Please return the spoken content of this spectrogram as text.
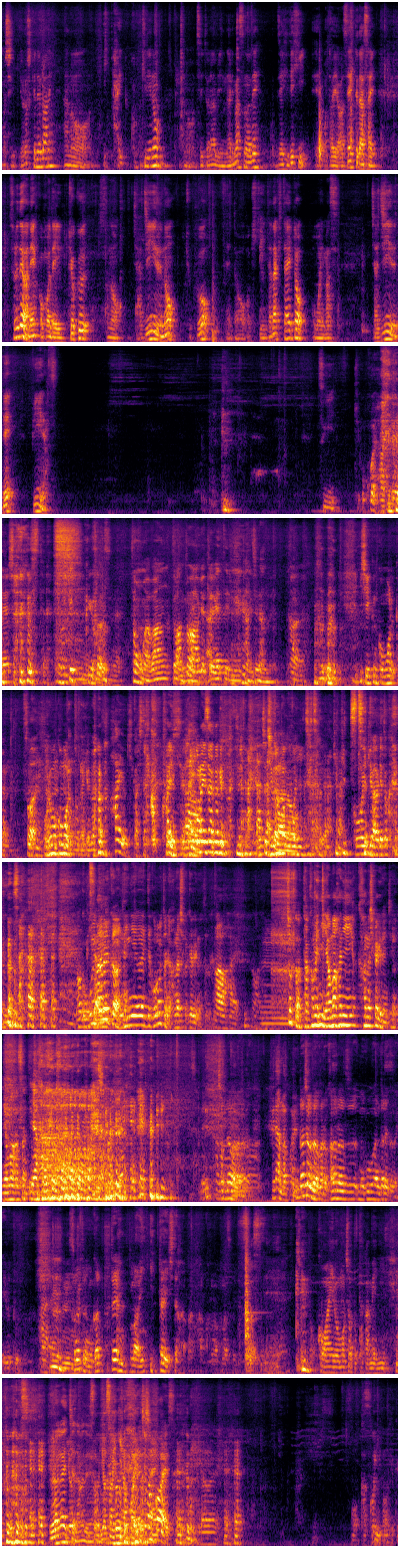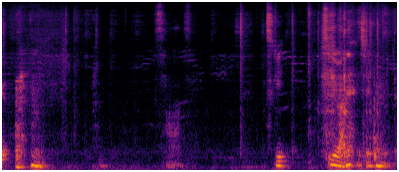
もしよろしければね、あの、一回こっきりの、あの、ツイートラビーになりますので、ぜひぜひ、えーお問い合わせください。それではね、ここで一曲、その、ジャジールの曲を、えっ、と、お聴きいただきたいと思います。ジャジールで、ヴィーナス。次、結構声張ってしゃべるんですね 結構そうですねトーンはワントーン上げて上げてる感じなんで。はい。石井君こもるから。そうだね。俺もこもるんだけど。ははいを聞かしたい。い。アコライザーかけてちょっと自分のここにちょっとキュッキュッつ攻撃を上げとかここに誰か人間がいてこの人に話しかけるんですよあはい。ちょっと高めにヤマハに話しかけてんじゃんヤマハさんにいや、だから普段の声ラジオだから必ず向こう側に誰かがいると、うん。その人に向かってまあい一対一でそうですね。ちょっと声色もちょっと高めに。裏返っちゃダメだよ。そうよそ行きの声が一しない番怖いですね。おかっこいいこの曲。次。次はね、石井君。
